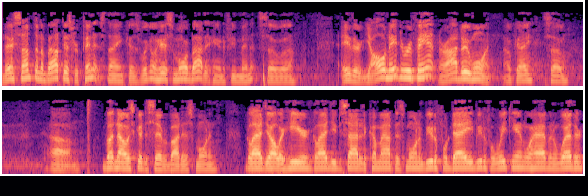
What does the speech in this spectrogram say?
there's something about this repentance thing because we're going to hear some more about it here in a few minutes. So uh, either y'all need to repent or I do one. Okay, so um, but no, it's good to see everybody this morning. Glad y'all are here. Glad you decided to come out this morning. Beautiful day, beautiful weekend we're having. The weather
